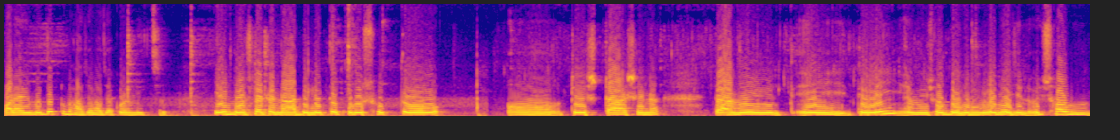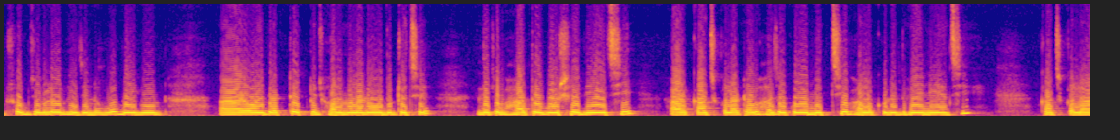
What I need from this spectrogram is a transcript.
কড়াইয়ের মধ্যে একটু ভাজা ভাজা করে নিচ্ছি। এই মশলাটা না দিলে তো পুরো শুক্তো টেস্টটা আসে না। তা আমি এই তেলেই আমি সব বেগুনগুলো ভেজে নেব, সব সবজিগুলো ভেজে নেব। বেগুন আর ওয়েদারটা একটু ঝলমলে রোদ উঠেছে। এদিকে ভাতও বসিয়ে দিয়েছি, আর কাঁচকলাটাও ভাজা করে নিচ্ছি, ভালো করে ধুয়ে নিয়েছি। কাঁচকলা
